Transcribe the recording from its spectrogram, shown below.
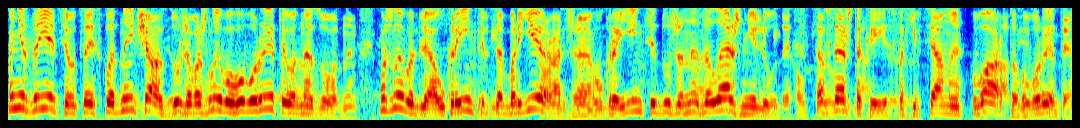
Мені здається, у цей складний час дуже важливо говорити одне з одним. Можливо, для українців це бар'єр, адже українці дуже незалежні люди. Та все ж таки із фахівцями варто говорити.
